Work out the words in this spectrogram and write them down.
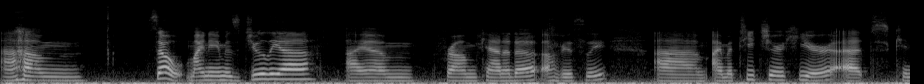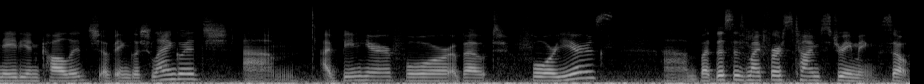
Um, so, my name is Julia. I am from Canada, obviously. Um, I'm a teacher here at Canadian College of English Language. Um, I've been here for about four years, um, but this is my first time streaming, so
